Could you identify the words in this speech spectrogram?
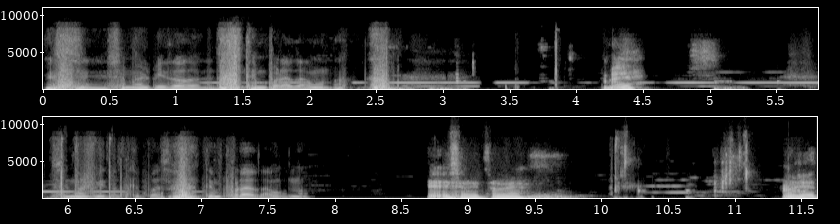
Ese se me olvidó de la temporada 1. ¿Ve? Se me olvidó qué pasó en la temporada 1. Ese a mí también. Voy a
